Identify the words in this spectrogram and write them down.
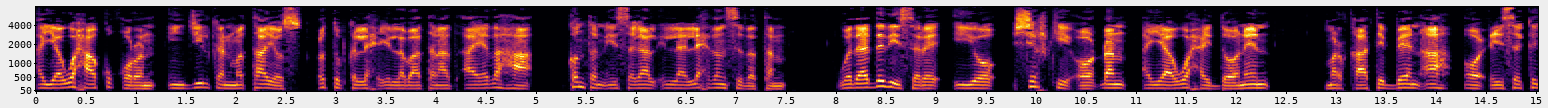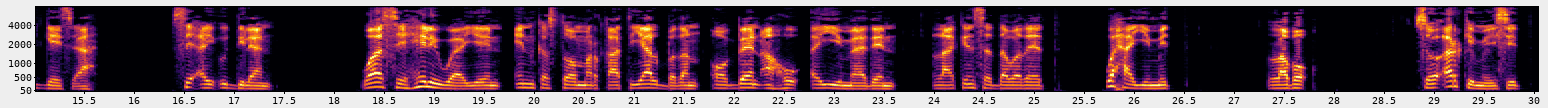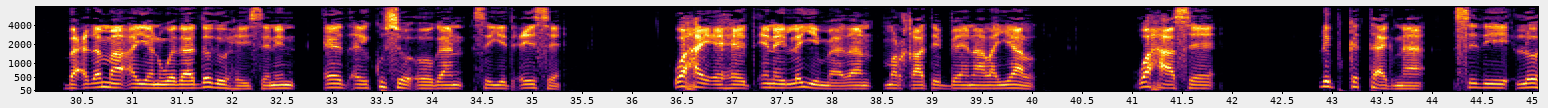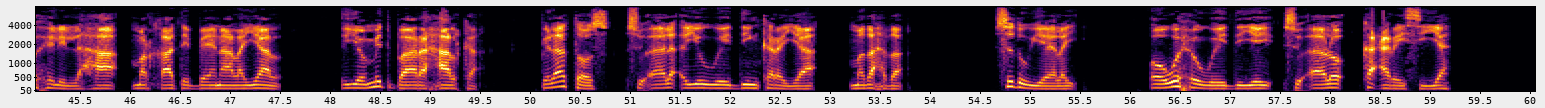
ayaa waxaa ku qoran injiilkan matayos cutubka lix iyo labaatanaad aayadaha konton iyo sagaal ilaa lixdan sida tan wadaaddadii sare iyo shirkii oo dhan ayaa waxay dooneen markhaati been ah oo ciise ka gees ah si ay u dilaan. Waase heli waayeen in kastoo markhaatiyaal badan oo been ahu ay yimaadeen laakiinse dabadeed waxaa yimid labo. Soo arki maysid bacdamaa ayaan wadaaddadu haysanin eed ay ku soo oogaan sayid ciise waxay ahayd inay la yimaadaan markhaati beenaalayaal. Waxaase dhib ka taagnaa sidii loo heli lahaa markhaati beenaalayaal iyo mid baara xaalka. Bilaatos su'aale ayuu weyddiin karayaa madaxda. Siduu yeelay oo wuxuu weyddiiyey su'aalo ka caraysiiya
